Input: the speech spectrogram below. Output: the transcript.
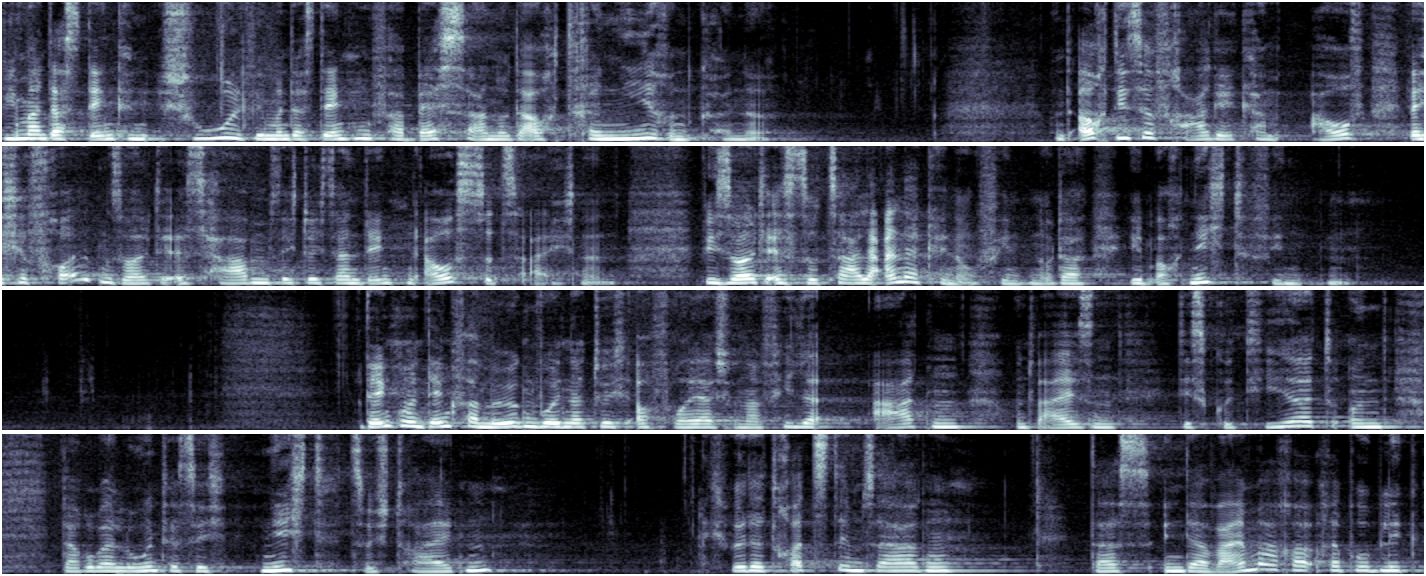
wie man das Denken schult, wie man das Denken verbessern oder auch trainieren könne. Und auch diese Frage kam auf, welche Folgen sollte es haben, sich durch sein Denken auszuzeichnen? Wie sollte es soziale Anerkennung finden oder eben auch nicht finden? Denken und Denkvermögen wurden natürlich auch vorher schon auf viele Arten und Weisen diskutiert und darüber lohnt es sich nicht zu streiten. Ich würde trotzdem sagen, dass in der Weimarer Republik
